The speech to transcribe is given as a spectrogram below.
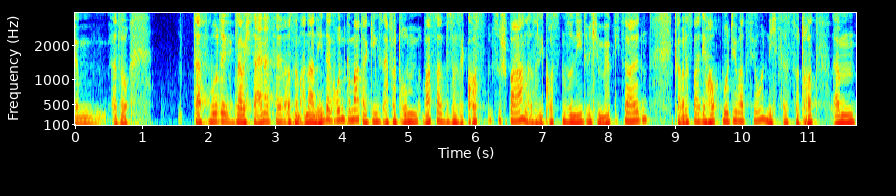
ähm, also das wurde, glaube ich, seinerzeit aus einem anderen Hintergrund gemacht. Da ging es einfach darum, Wasser bzw. Kosten zu sparen, also die Kosten so niedrig wie möglich zu halten. Ich glaube, das war die Hauptmotivation. Nichtsdestotrotz ähm,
